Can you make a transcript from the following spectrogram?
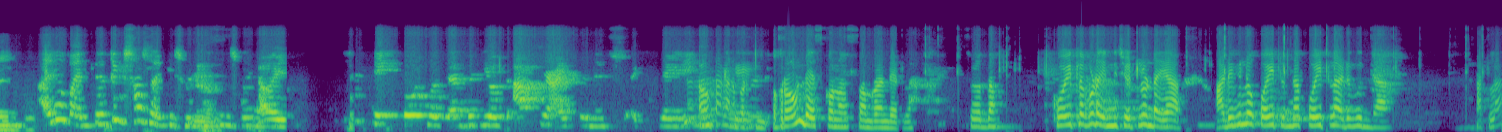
I know, but రౌండ్ వేసుకొని వస్తాం రండి ఎట్లా? చూద్దాం. కోయిట్లో కూడా ఎన్ని చెట్లు ఉన్నాయా అడవిలో కోయిట్ ఉందా? కోయిట్లో అడవి ఉందా? అట్లా?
